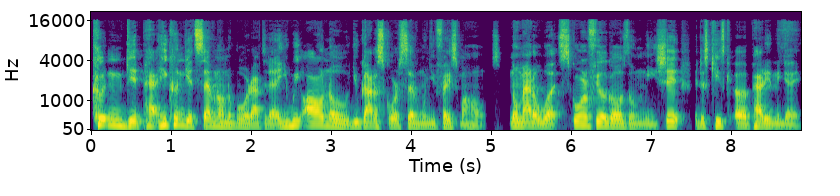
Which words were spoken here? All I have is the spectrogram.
couldn't get pat, he couldn't get seven on the board after that. And we all know you got to score seven when you face Mahomes, no matter what. Scoring field goals don't mean shit. It just keeps uh, Patty in the game.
